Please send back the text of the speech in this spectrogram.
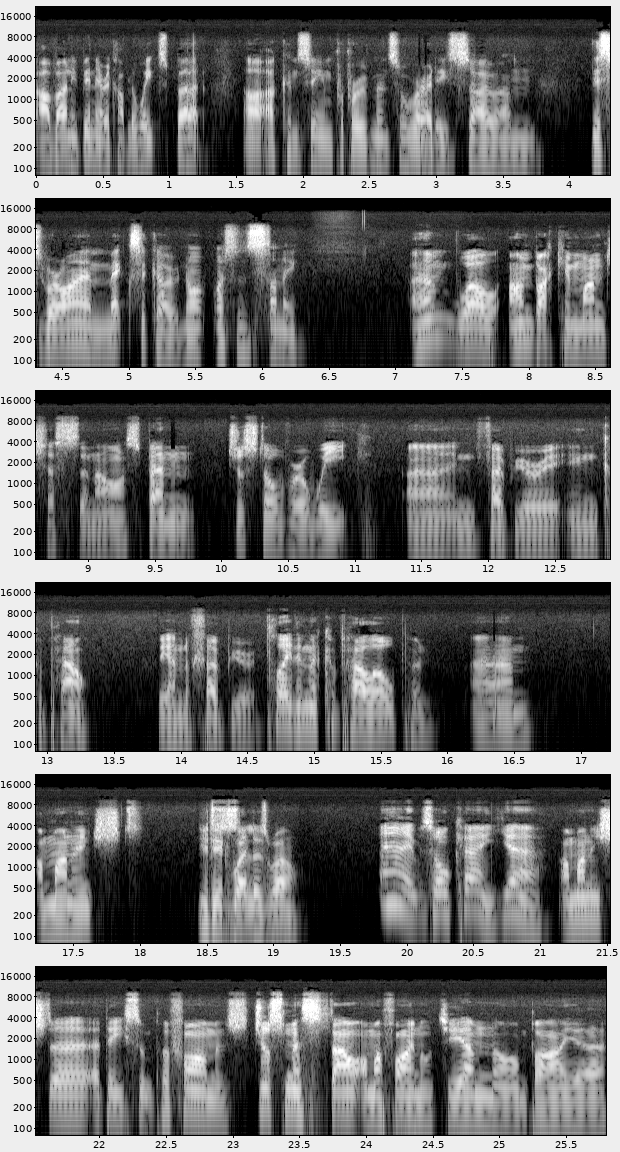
I've only been here a couple of weeks, but uh, I can see improvements already. So um, this is where I am, Mexico, nice and sunny. Um, well, I'm back in Manchester now. I spent just over a week uh, in February in Cappelle, the end of February. Played in the Cappelle Open. Um, I managed. You did well as well. Yeah, it was okay. Yeah, I managed a, a decent performance. Just missed out on my final GM norm by uh,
